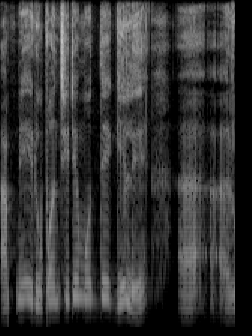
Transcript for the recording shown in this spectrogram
আপনি এই রূপায়ণ মধ্যে গেলে আহ,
